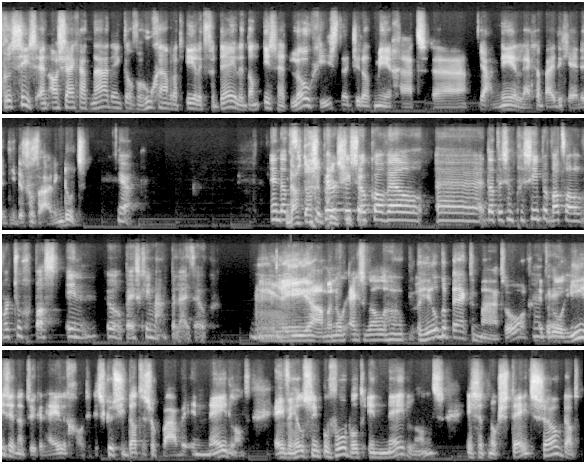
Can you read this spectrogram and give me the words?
Precies. En als jij gaat nadenken over hoe gaan we dat eerlijk verdelen, dan is het logisch dat je dat meer gaat uh, ja, neerleggen bij degene die de vervuiling doet. Ja. En dat, dat, dat gebeurt dus ook al wel, uh, dat is een principe wat al wordt toegepast in Europees klimaatbeleid ook. Ja, maar nog echt wel op heel beperkte mate hoor. Okay. Ik bedoel, hier zit natuurlijk een hele grote discussie. Dat is ook waar we in Nederland. Even een heel simpel voorbeeld. In Nederland is het nog steeds zo dat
